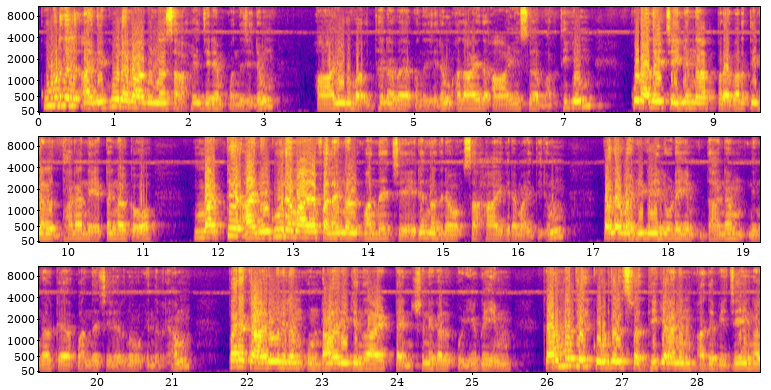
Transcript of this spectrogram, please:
കൂടുതൽ അനുകൂലമാകുന്ന സാഹചര്യം വന്നു ചേരും. ആയുർവർദ്ധനവ് വന്നു ചേരും. അതായത് ആയുസ് വർദ്ധിക്കും. കൂടാതെ ചെയ്യുന്ന പ്രവർത്തികൾ ധന നേട്ടങ്ങൾക്കോ മറ്റ് അനുകൂലമായ ഫലങ്ങൾ വന്ന് ചേരുന്നതിനോ സഹായകരമായി തീരും. പല വഴികളിലൂടെയും ധനം നിങ്ങൾക്ക് വന്നു ചേർന്നു എന്ന് വരാം. പല കാര്യങ്ങളിലും ഉണ്ടായിരിക്കുന്നതായ ടെൻഷനുകൾ ഒഴിയുകയും കർമ്മത്തിൽ കൂടുതൽ ശ്രദ്ധിക്കാനും അത് വിജയങ്ങൾ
